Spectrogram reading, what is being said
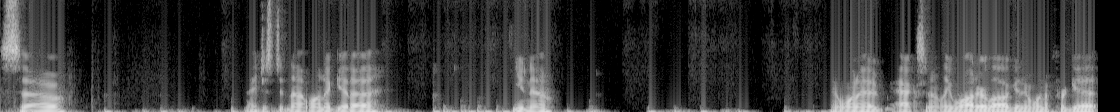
So... I just did not want to get a... You know. I don't want to accidentally waterlog. I don't want to forget.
